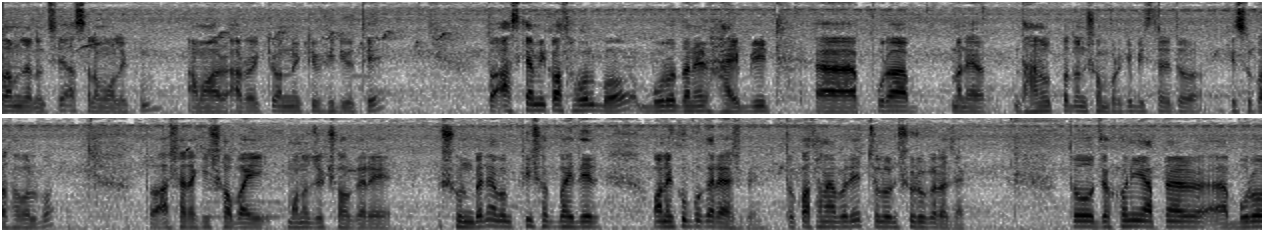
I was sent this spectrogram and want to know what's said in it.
সালাম জানাচ্ছি, আসসালামু আলাইকুম। আমার আরও একটি, অন্য একটি ভিডিওতে। তো আজকে আমি কথা বলব বুড়ো ধানের হাইব্রিড পুরা মানে ধান উৎপাদন সম্পর্কে বিস্তারিত কিছু কথা বলব। তো আশা রাখি সবাই মনোযোগ সহকারে শুনবেন এবং কৃষক ভাইদের অনেক উপকারে আসবে। তো কথা না বাড়িয়ে চলুন শুরু করা যাক। তো যখনই আপনার বুড়ো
